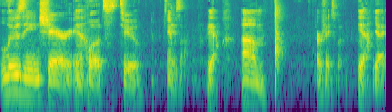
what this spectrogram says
losing share in Yeah. quotes to Amazon yeah, um, or Facebook. yeah, Yeah, yeah.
